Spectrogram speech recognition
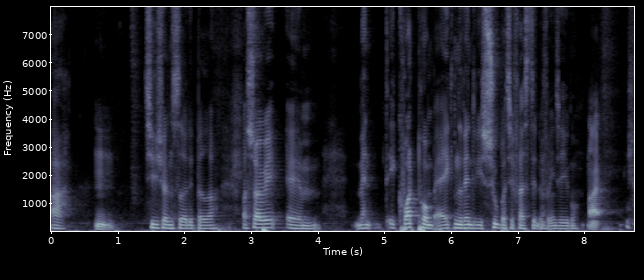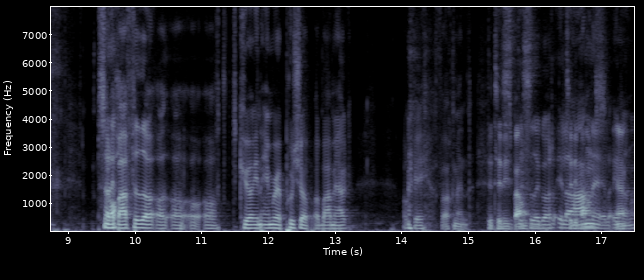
ah, Mm. t-shirten sidder lidt bedre. Og sorry, øhm, men et quad pump er ikke nødvendigvis super tilfredsstillende for ens ego. Nej. Så er det bare federe at, at, at, at køre en AMRAP push-up og bare mærke, okay, fuck mand. Det er til de Det sidder godt. Eller Til de armene, bounce, eller et ja. eller andet.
